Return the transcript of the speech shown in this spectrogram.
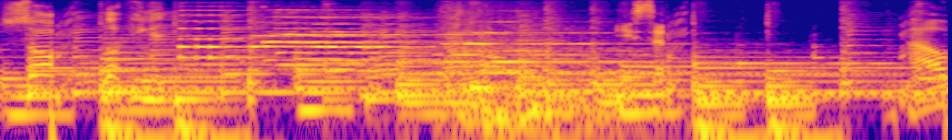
So looking at. He said. How?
